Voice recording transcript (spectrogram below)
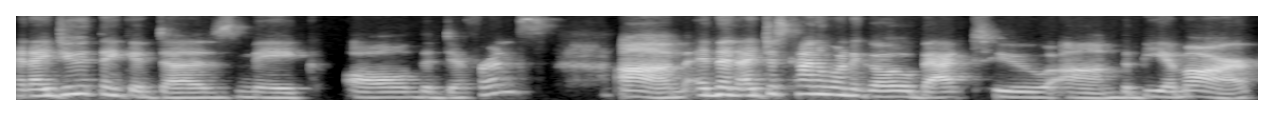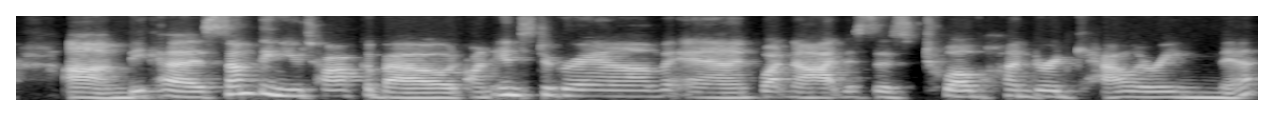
And i do think it does make all the difference. Um, and then i just kind of want to go back to um, the bmr um, because something you talk about on instagram and whatnot This is 1200 calorie myth.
